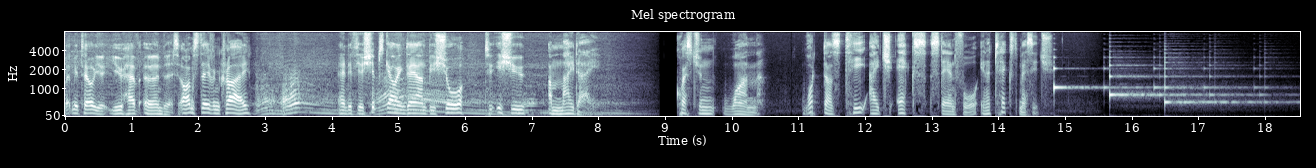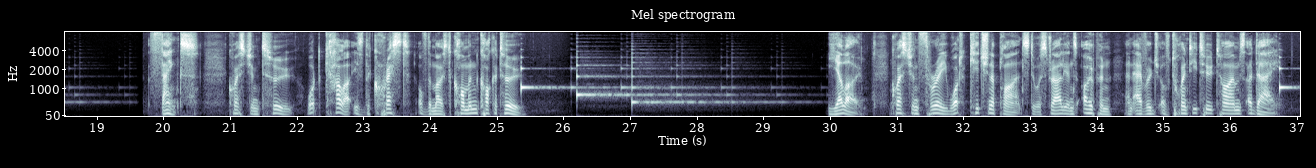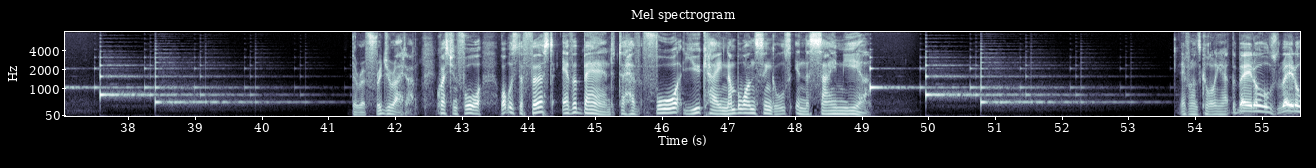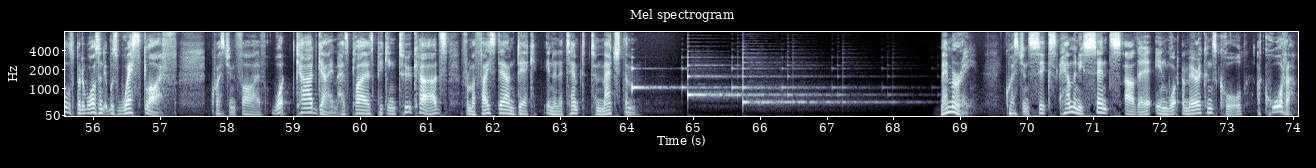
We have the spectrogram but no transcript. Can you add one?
let me tell you, you have earned it. I'm Stephen Cray. And if your ship's going down, be sure to issue a mayday. Question one What does THX stand for in a text message? Thanks. Question two What colour is the crest of the most common cockatoo? Yellow. Question three What kitchen appliance do Australians open an average of 22 times a day? The refrigerator. Question four What was the first ever band to have four UK number one singles in the same year? Everyone's calling out the Beatles, the Beatles, but it wasn't. It was Westlife. Question five What card game has players picking two cards from a face down deck in an attempt to match them? Memory. Question six How many cents are there in what Americans call a quarter?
